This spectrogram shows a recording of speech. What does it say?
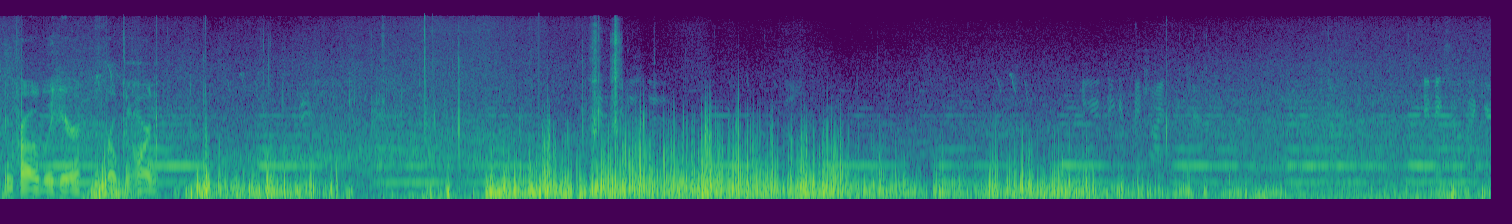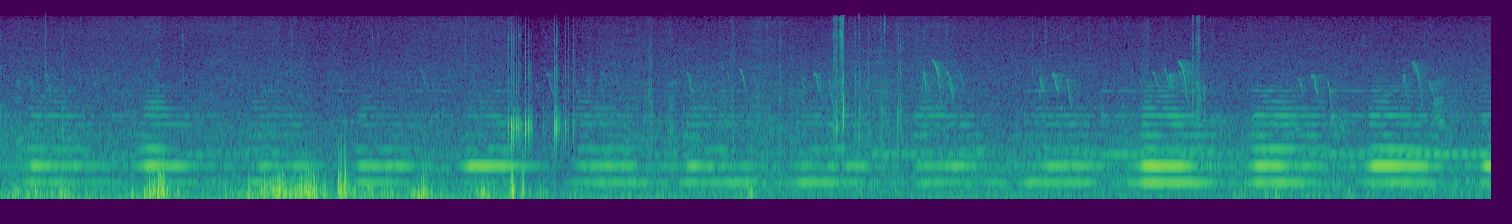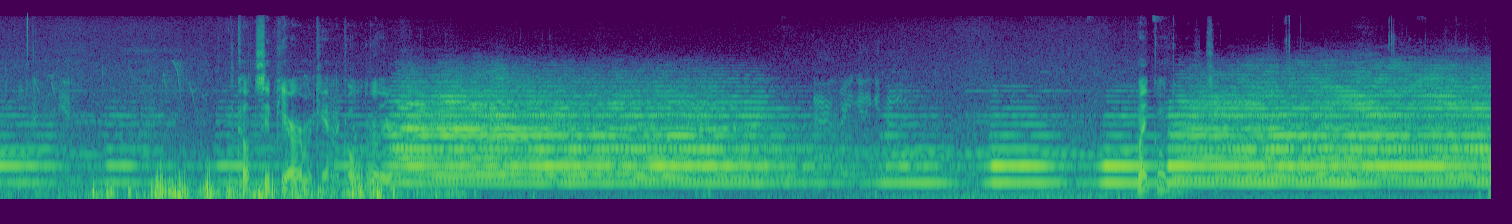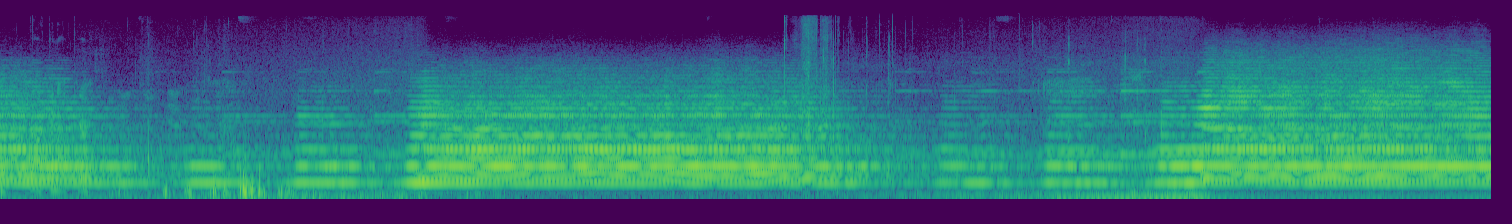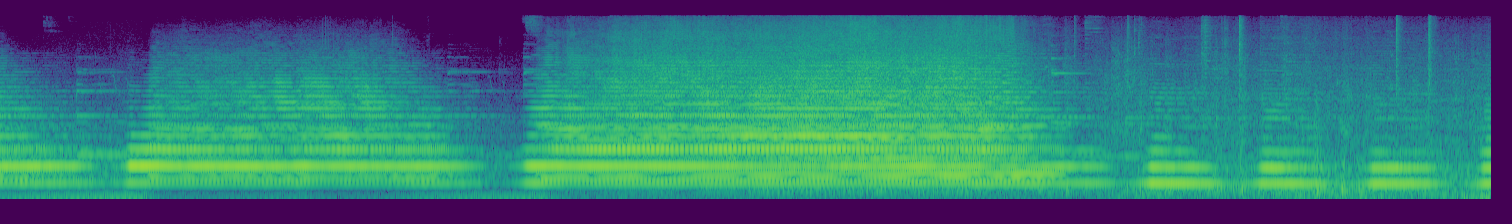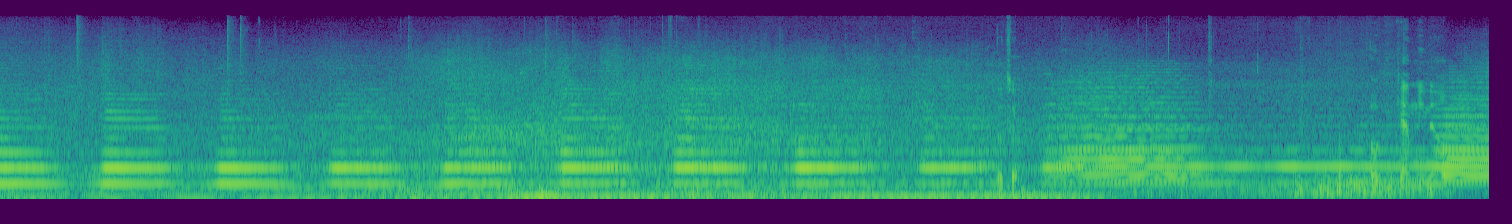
can probably hear broken horn. CPR mechanical earlier. Might go into emergency. That's it. Oh, In Kemney now.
